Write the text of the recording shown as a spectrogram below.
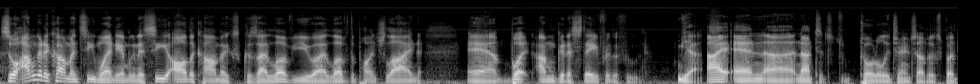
So I'm going to come and see Wendy. I'm going to see all the comics because I love you. I love the punchline, and but I'm going to stay for the food. Yeah, I and uh, not to t- totally change subjects, but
